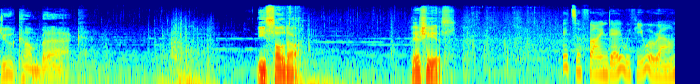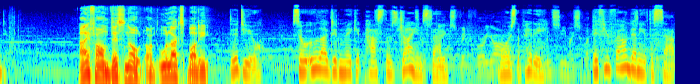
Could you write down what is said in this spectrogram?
Do come back. Isolda. There she is. It's a fine day with you around. I found this note on Ulag's body. Did you? So Ulag didn't make it past those giants then. More's the pity. If you found any of the sap,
